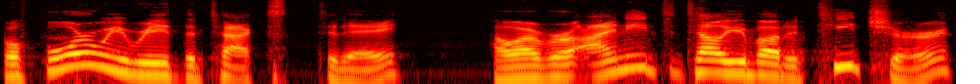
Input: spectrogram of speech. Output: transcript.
Before we read the text today, however, I need to tell you about a teacher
